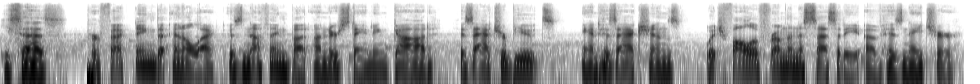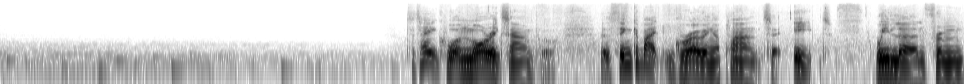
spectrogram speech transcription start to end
He says, Perfecting the intellect is nothing but understanding God, His attributes, and His actions, which follow from the necessity of His nature. To take one more example, think about growing a plant to eat we learn from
